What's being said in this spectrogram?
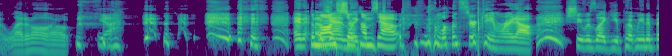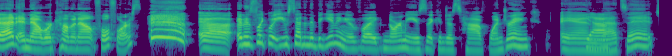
I let it all out. Yeah. and the monster again, like, comes out. the monster came right out. She was like, "You put me to bed, and now we're coming out full force." Uh, and it's like what you said in the beginning of like normies that can just have one drink and yeah. that's it.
